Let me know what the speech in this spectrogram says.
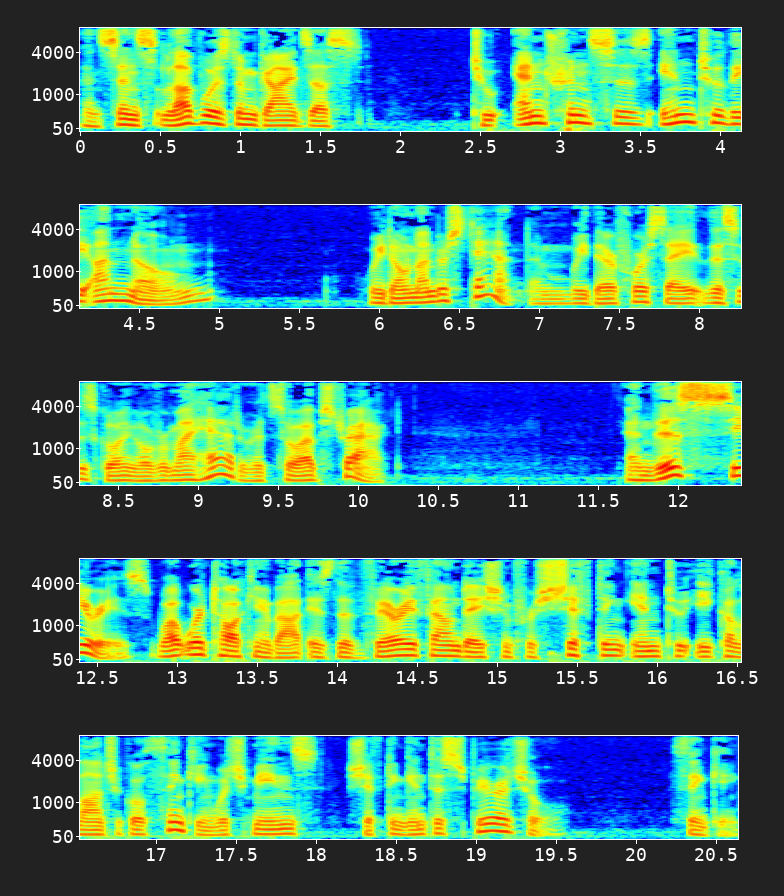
And since love wisdom guides us to entrances into the unknown, we don't understand, and we therefore say, This is going over my head, or it's so abstract. And this series, what we're talking about, is the very foundation for shifting into ecological thinking, which means shifting into spiritual thinking,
